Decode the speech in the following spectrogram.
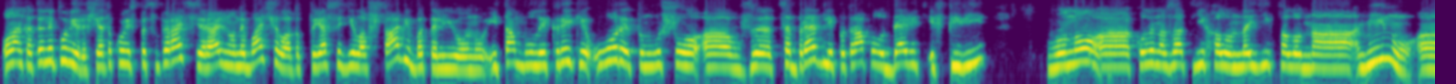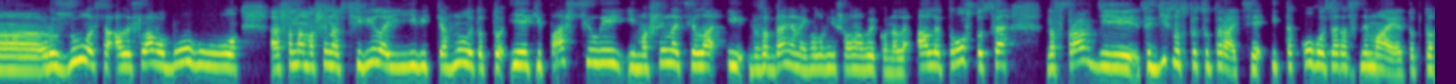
Оленка, ти не повіриш, я такої спецоперації реально не бачила. Тобто я сиділа в штабі батальйону, і там були крики ори, тому що а, в це Бредлі потрапило 9 FPV. Воно, а, коли назад їхало, наїхало на міну, а, роззулося, але слава Богу, а, сама машина вціліла, її відтягнули. Тобто і екіпаж цілий, і машина ціла, і завдання найголовніше вона виконали. Але просто це насправді це дійсно спецоперація, і такого зараз немає. Тобто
